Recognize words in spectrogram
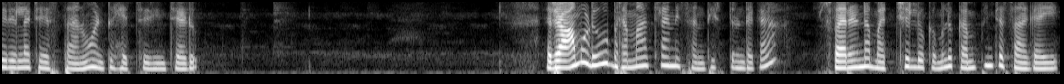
చేరేలా చేస్తాను అంటూ హెచ్చరించాడు. రాముడు బ్రహ్మాస్త్రాన్ని సంధిస్తుండగా స్వర్ణ మత్స్యలోకములు కంపించసాగాయి.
